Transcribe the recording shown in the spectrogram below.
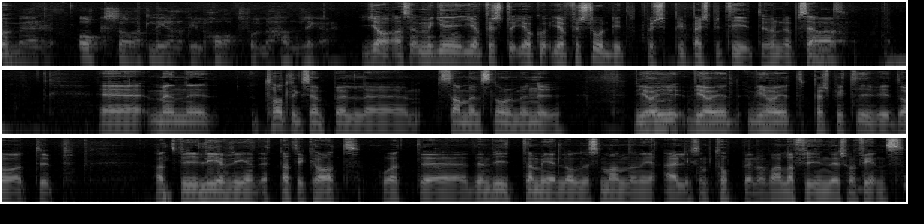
kommer också att leda till hatfulla handlingar. Ja, alltså, men jag, förstår, jag, jag förstår ditt pers- perspektiv till 100%. Eh, men eh, ta till exempel eh, samhällsnormen nu. Vi har, ju, vi, har ju, vi har ju ett perspektiv idag att, typ, att vi lever i ett patrikat och att den vita medelålders mannen är, är liksom toppen av alla fiender som finns.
